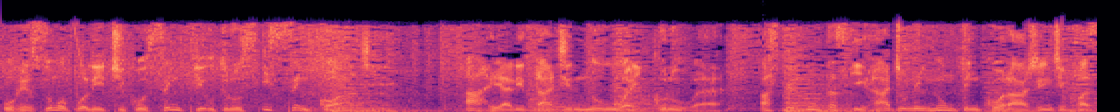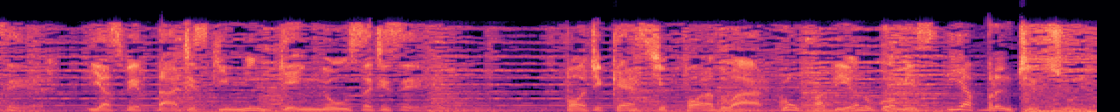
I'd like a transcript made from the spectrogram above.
O resumo político sem filtros e sem corte. A realidade nua e crua. As perguntas que rádio nenhum tem coragem de fazer. E as verdades que ninguém ousa dizer. Podcast Fora do Ar com Fabiano Gomes e Abrantes Júnior.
